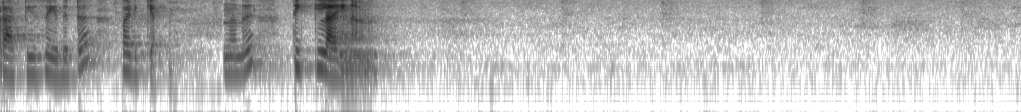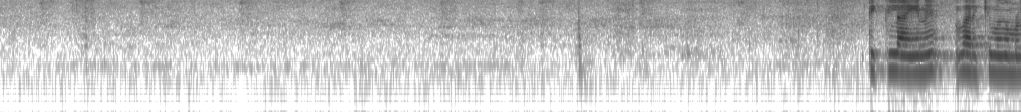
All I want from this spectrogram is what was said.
പ്രാക്ടീസ് ചെയ്തിട്ട് പഠിക്കാം. എന്നത് തിക്ക് ലൈനാണ്. തിക്ക് ലൈന് വരയ്ക്കുമ്പോൾ നമ്മൾ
